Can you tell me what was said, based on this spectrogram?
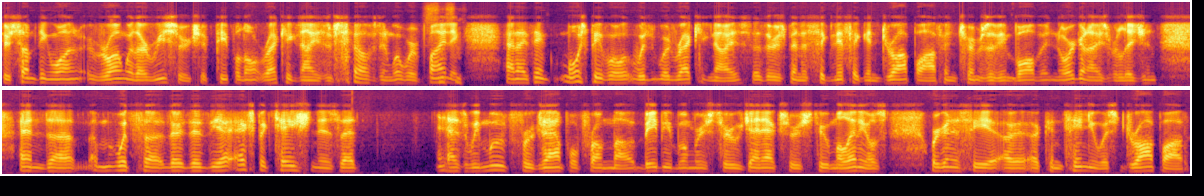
there's something wrong, wrong with our research if people don't recognize themselves in what we're finding. and I think most people would, would recognize that there's been a significant drop off in terms of involvement in organized religion. And uh, with uh, the, the, the expectation is that as we move, for example, from uh, baby boomers through Gen Xers through millennials, we're going to see a, a continuous drop off.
